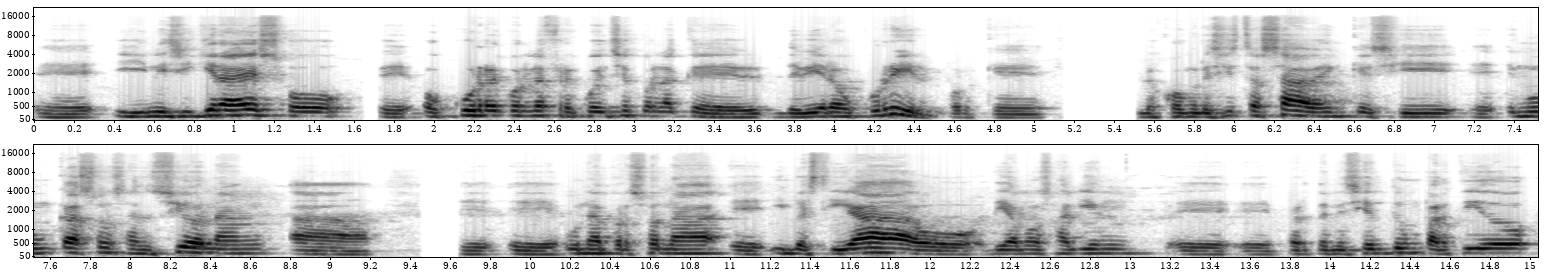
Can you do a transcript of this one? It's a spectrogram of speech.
eh, y ni siquiera eso eh, ocurre con la frecuencia con la que debiera ocurrir, porque los congresistas saben que si en un caso sancionan a una persona investigada o, digamos, alguien perteneciente a un partido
